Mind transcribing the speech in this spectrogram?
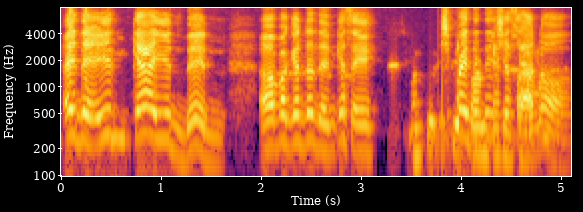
Ay, di. Yun, kaya yun din. Ah, maganda din kasi, Pwede din siya sa ano.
